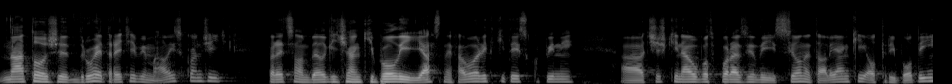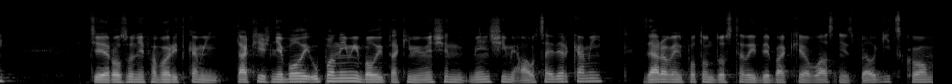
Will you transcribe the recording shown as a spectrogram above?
na to, že druhé, tretie by mali skončiť. Predsa len Belgičanky boli jasné favoritky tej skupiny Češky na úvod porazili silné Talianky o 3 body, kde rozhodne favoritkami taktiež neboli úplnými, boli takými menšími, menšími outsiderkami. Zároveň potom dostali debakel vlastne s Belgickom,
